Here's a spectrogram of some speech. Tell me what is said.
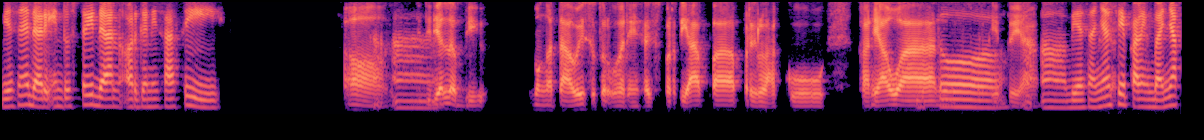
biasanya dari industri dan organisasi. Oh, uh, jadi dia lebih mengetahui struktur organisasi seperti apa, perilaku karyawan, betul. seperti itu ya. Uh, uh, biasanya ya. sih paling banyak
